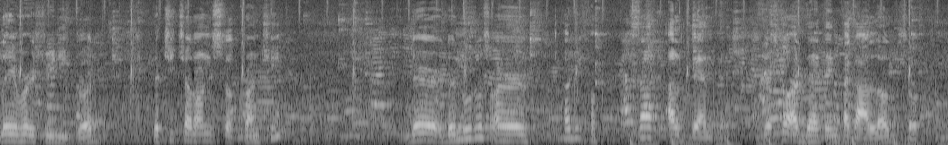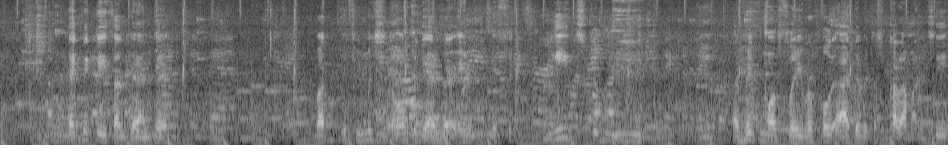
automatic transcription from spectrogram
flavor is really good. The chicharron is still crunchy. There, the noodles are, how do you call It's not al dente. There's no al dente in Tagalog, so technically it's al dente. But if you mix it all together, and if it needs to be a bit more flavorful, add a bit of calamansi.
